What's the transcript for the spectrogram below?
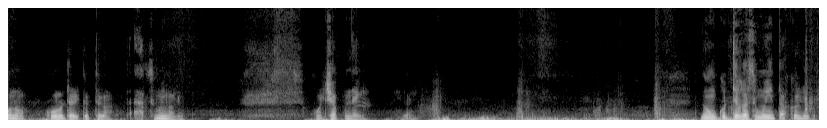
코너, 코너짜리 끝에가 딱 걸려. 골치 아픈데. 이거. 너무 끝에가 수문이 딱 걸려버려.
